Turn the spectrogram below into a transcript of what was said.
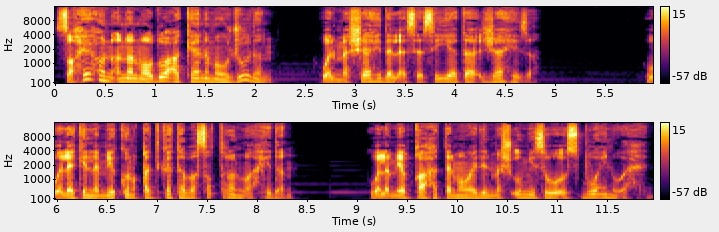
صحيح أن الموضوع كان موجودا والمشاهد الأساسية جاهزة ولكن لم يكن قد كتب سطرا واحدا ولم يبقى حتى الموعد المشؤوم سوى أسبوع واحد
